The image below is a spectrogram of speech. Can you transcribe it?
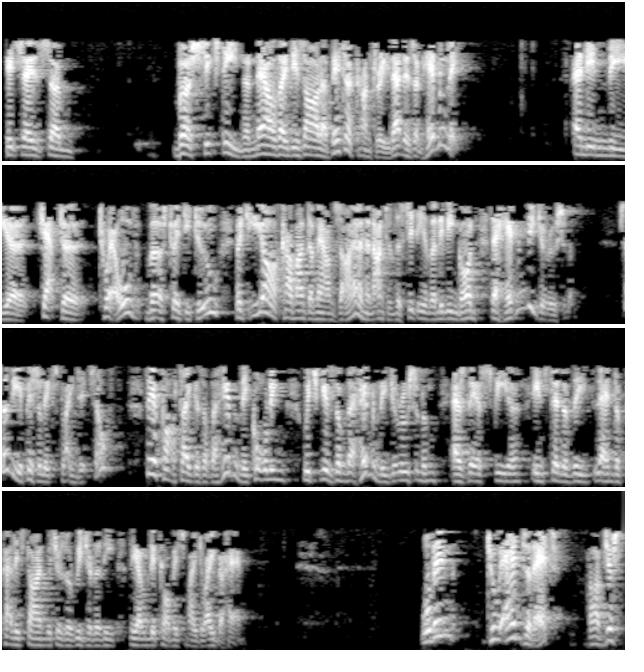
It says, um, verse 16, and now they desire a better country, that is an heavenly. And in the uh, chapter 12, verse 22, but ye are come unto Mount Zion and unto the city of the living God, the heavenly Jerusalem. So the epistle explains itself. They're partakers of the heavenly calling, which gives them the heavenly Jerusalem as their sphere instead of the land of Palestine, which was originally the only promise made to Abraham. Well then, to add to that, I've just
